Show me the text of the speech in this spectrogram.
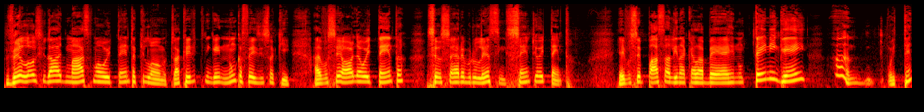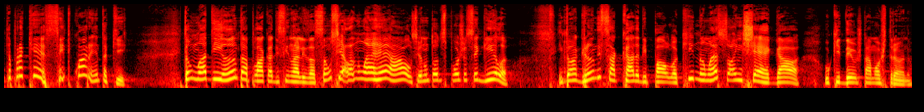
velocidade máxima 80 km. Acredito que ninguém nunca fez isso aqui. Aí você olha 80, seu cérebro lê assim, 180. E aí você passa ali naquela BR, não tem ninguém. Ah, 80 para quê? 140 aqui. Então não adianta a placa de sinalização se ela não é real, se eu não estou disposto a segui-la. Então a grande sacada de Paulo aqui não é só enxergar o que Deus está mostrando,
